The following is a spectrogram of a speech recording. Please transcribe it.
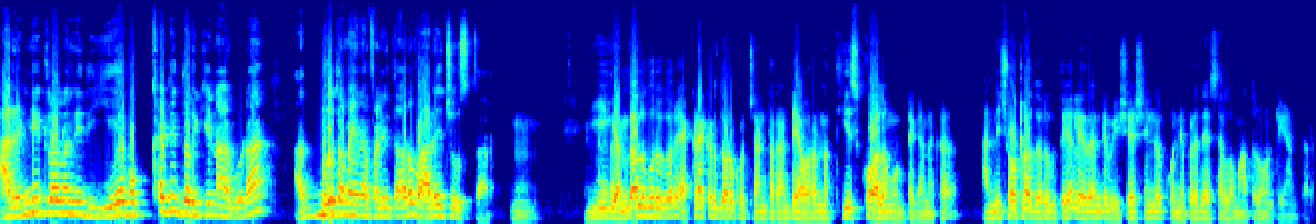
ఆ రెండిట్లలో నీది ఏ ఒక్కటి దొరికినా కూడా అద్భుతమైన ఫలితాలు వారే చూస్తారు. ఈ గంధాల గురుగారు ఎక్కడెక్కడ దొరకవచ్చు అంటారు అంటే ఎవరన్నా తీసుకోవాలనుకుంటే కనుక అన్ని చోట్ల దొరుకుతాయా? లేదంటే విశేషంగా కొన్ని ప్రదేశాల్లో మాత్రం ఉంటాయి అంటారు?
